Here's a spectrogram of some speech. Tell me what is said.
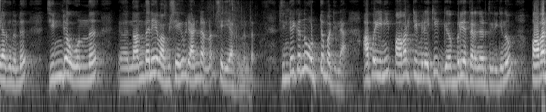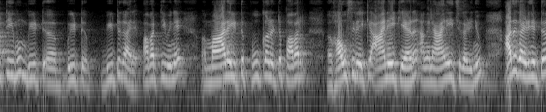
ശരിയാക്കുന്നുണ്ട്. ചിന്ത ഒന്ന് നന്ദനയും അഭിഷേകും രണ്ടെണ്ണം ശരിയാക്കുന്നുണ്ട്. ചിന്തയ്ക്കൊന്നും ഒട്ടും പറ്റില്ല. അപ്പോൾ ഇനി പവർ ടീമിലേക്ക് ഗബ്രിയെ തിരഞ്ഞെടുത്തിരിക്കുന്നു. പവർ ടീമും വീട്ട് വീട്ട് വീട്ടുകാർ പവർ ടീമിനെ മാലയിട്ട് പൂക്കളിട്ട് പവർ ഹൗസിലേക്ക് ആനയിക്കുകയാണ്. അങ്ങനെ ആനയിച്ച് കഴിഞ്ഞു. അത് കഴിഞ്ഞിട്ട്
